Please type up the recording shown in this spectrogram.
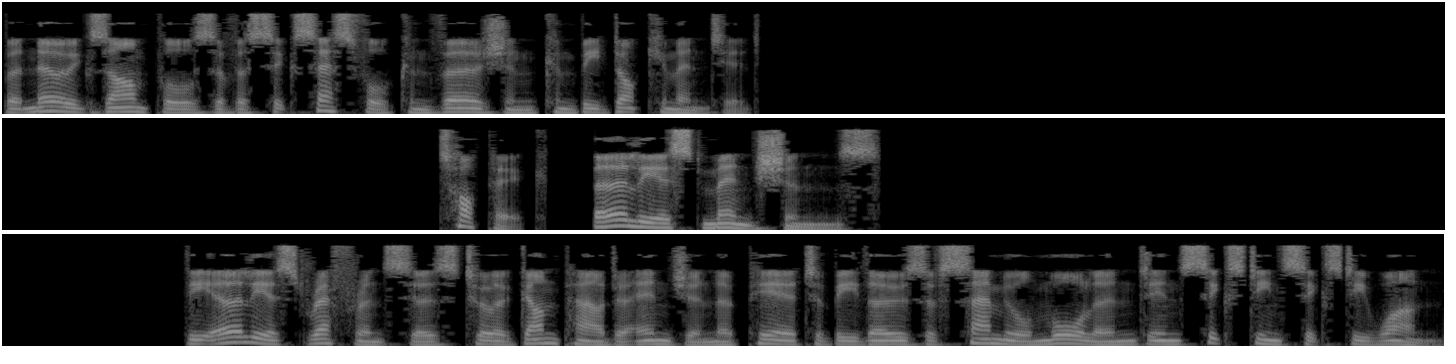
but no examples of a successful conversion can be documented. Earliest mentions The earliest references to a gunpowder engine appear to be those of Samuel Morland in 1661.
